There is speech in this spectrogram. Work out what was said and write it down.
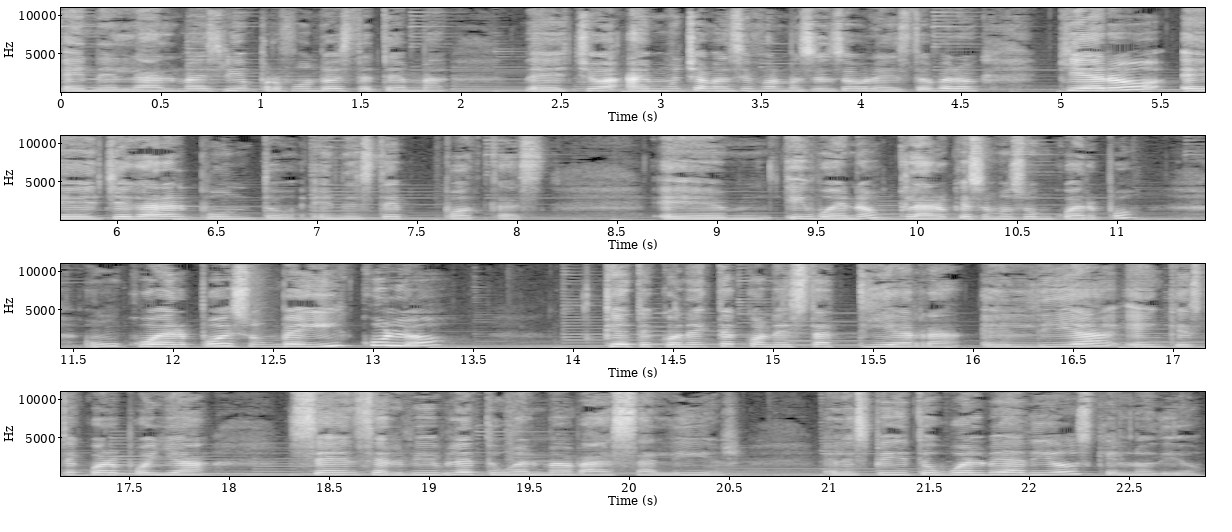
en el alma. Es bien profundo este tema. De hecho, hay mucha más información sobre esto, pero quiero eh, llegar al punto en este podcast. Em, y bueno, claro que somos un cuerpo. Un cuerpo es un vehículo que te conecta con esta tierra. El día en que este cuerpo ya sea inservible, tu alma va a salir. El espíritu vuelve a Dios quien lo dio.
